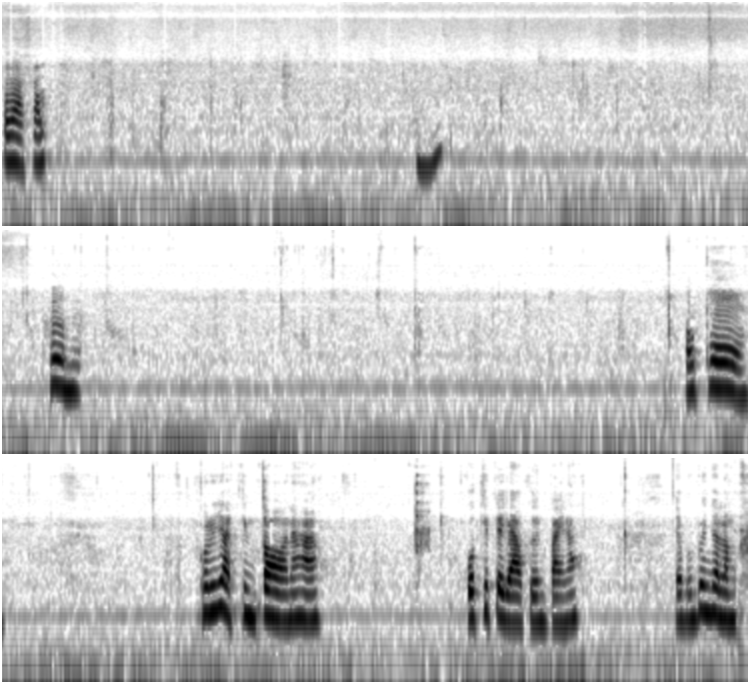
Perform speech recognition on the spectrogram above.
ปลาซ้ำอืมเพิ่มเลยโอเคขออนุญาตกินต่อนะคะ กลัวคลิปจะยาวเกินไปเนาะเดี๋ยวเพื่อนๆจะลำค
